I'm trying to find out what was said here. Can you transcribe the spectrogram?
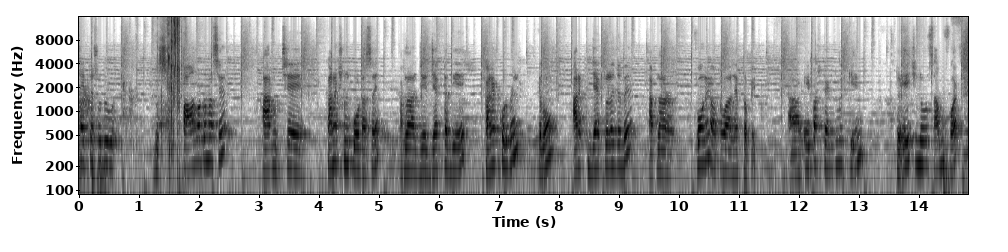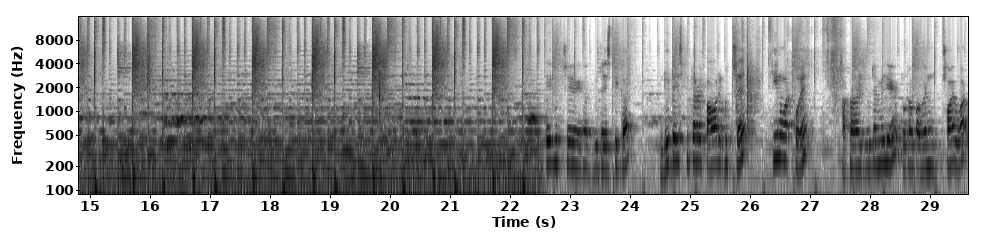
সাইডটা শুধু পাওয়ার বাটন আছে আর হচ্ছে কানেকশন পোর্ট আছে। আপনারা যে জ্যাকটা দিয়ে কানেক্ট করবেন এবং আরেকটি জ্যাক চলে যাবে আপনার ফোনে অথবা ল্যাপটপে আর এই পাশটা একদমই ক্লিন তো এই ছিল সাবুফার এই হচ্ছে এটা দুইটা স্পিকার দুইটা স্পিকারের পাওয়ার হচ্ছে তিন ওয়াট করে। আপনারা এই দুইটা মিলিয়ে টোটাল পাবেন ছয় ওয়াট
